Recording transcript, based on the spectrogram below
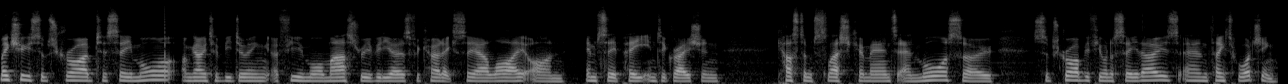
Make sure you subscribe to see more. I'm going to be doing a few more mastery videos for Codex CLI on MCP integration, custom slash commands and more. So subscribe if you want to see those and thanks for watching.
